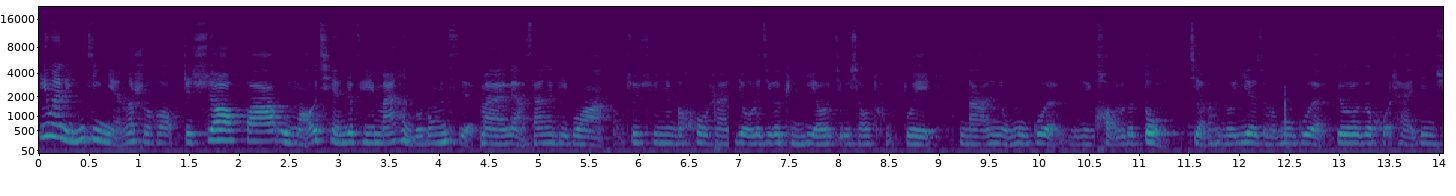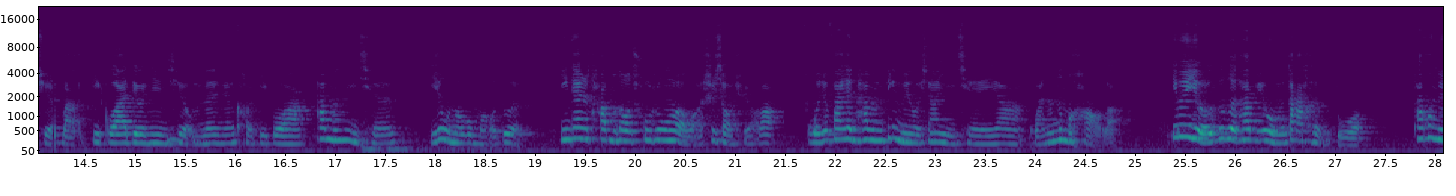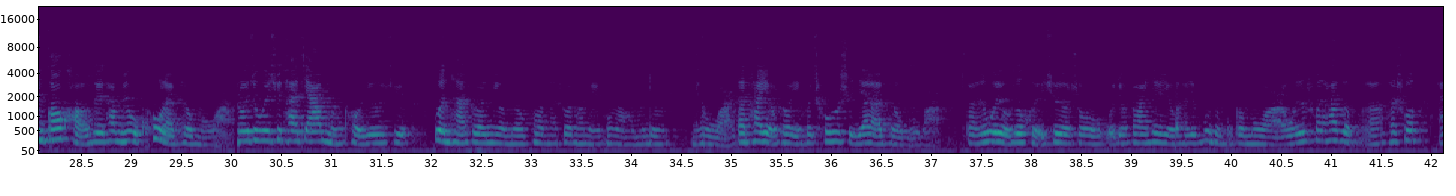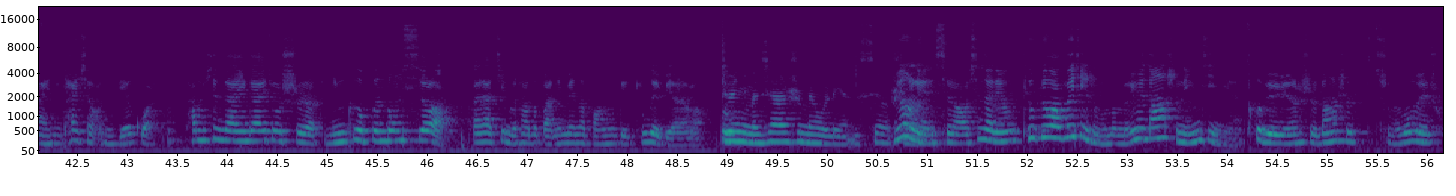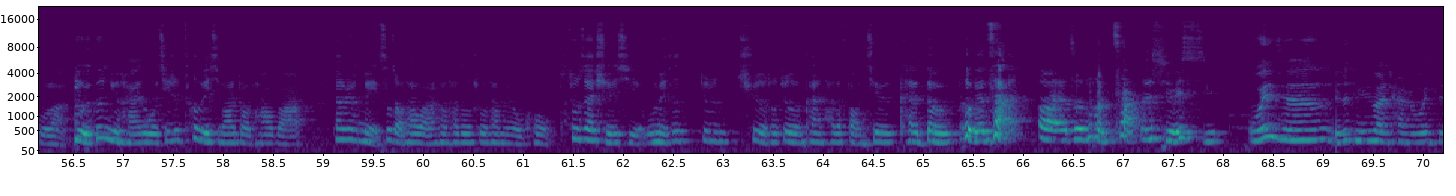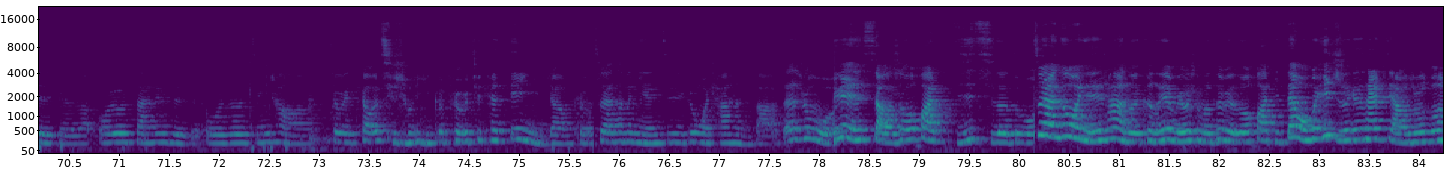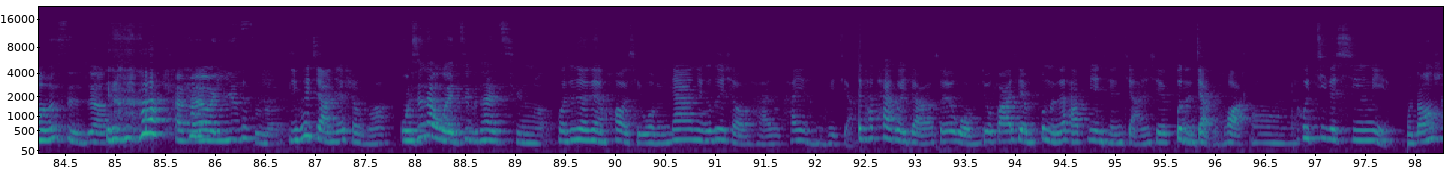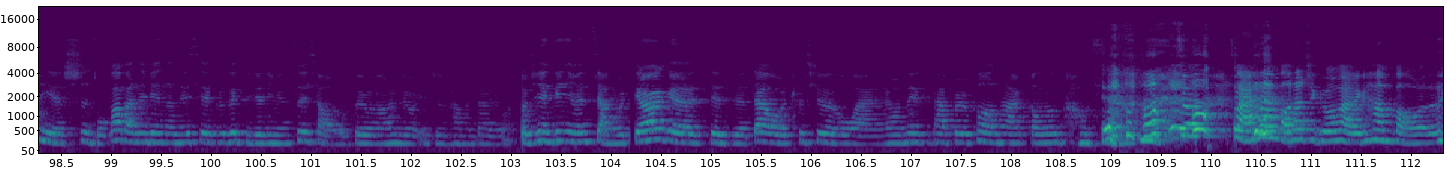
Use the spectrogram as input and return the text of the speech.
因为零几年的时候，只需要花五毛钱就可以买很多东西，买两三个地瓜，就去那个后山，有了几个平地，有几个小土堆，拿那种木棍，那刨了个洞，捡了很多叶子和木棍，丢了个火柴进去，把地瓜丢进去，我们在那边烤地瓜。他们以前也有闹过矛盾，应该是他们到初中了，我是小学了，我就发现他们并没有像以前一样玩的那么好了，因为有个哥哥他比我们大很多。他后面高考了，所以他没有空来陪我们玩。然后就会去他家门口，就去问他说你有没有空？他说他没空了，我们就没有玩。但他有时候也会抽出时间来陪我们玩。反正我有次回去的时候，我就发现有他就不怎么跟我们玩了。我就说他怎么了？他说哎你太小，你别管。他们现在应该就是已经各奔东西了，大家基本上都把那边的房子给租给别人了。其实你们现在是没有联系了，没有联系了。现在连 QQ 啊、微信什么都没有，因为当时零几年特别原始，当时什么都没出来。有一个女孩子，我其实特别喜欢找她玩。但是每次找他玩的时候，他都说他没有空，就在学习。我每次就是去的时候，就能看见他的房间开灯，特别惨，哎，真的很惨，在学习。我以前也是挺喜欢缠着我姐姐的，我有三个姐姐，我就经常就会挑其中一个陪我去看电影，这样陪我。虽然他们年纪跟我差很大，但是我这个人小时候话极其的多。虽然跟我年纪差很多，可能也没有什么特别多话题，但我会一直跟他讲什么东西，这样 还蛮有意思的。你会讲些什么？我现在我也记不太清了。我真的有点好奇，我们家那个最小的孩子，他也很会讲，他太会讲了，所以我们就发现不能在他面前讲一些不能讲的话，嗯，他会记在心里。我当时也是我。爸爸那边的那些哥哥姐姐里面最小的，所以我当时就一直他们带着玩。我之前跟你们讲过，第二个姐姐带我出去玩，然后那次她不是碰到她高中同学，就买汉堡，她只给我买了个汉堡，我的，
